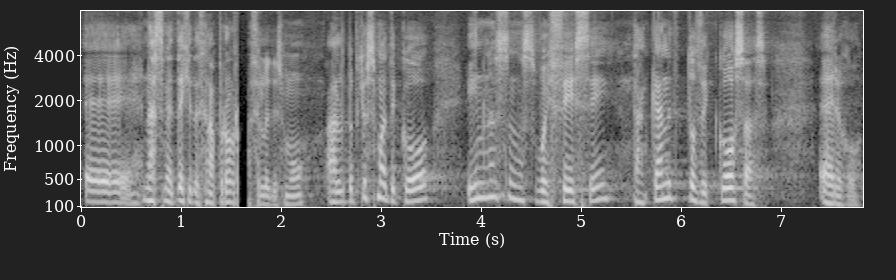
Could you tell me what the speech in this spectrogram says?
ε, να συμμετέχετε σε ένα πρόγραμμα εθελοντισμού, αλλά το πιο σημαντικό είναι να σας βοηθήσει να κάνετε το δικό σας έργο.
